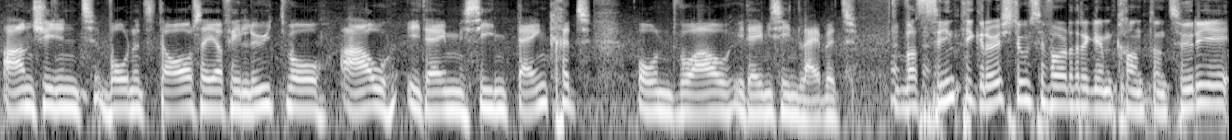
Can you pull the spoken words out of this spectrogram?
anscheinend wohnen da sehr viele Leute, die auch in dem Sinn denken und die auch in dem Sinn leben. Was sind die grössten Herausforderungen im Kanton Zürich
